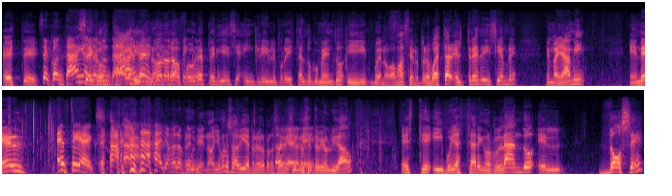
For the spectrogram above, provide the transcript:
este, Se contagian, se se contagian No, no, no, fue una experiencia increíble. Por ahí está el documento y bueno, vamos a hacerlo. Pero voy a estar el 3 de diciembre en Miami, en el. FTX. ya me lo Muy aprendí. bien, no, yo me lo sabía, pero era para saber Ok, si no se te había olvidado. Este, y voy a estar en Orlando el 12,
